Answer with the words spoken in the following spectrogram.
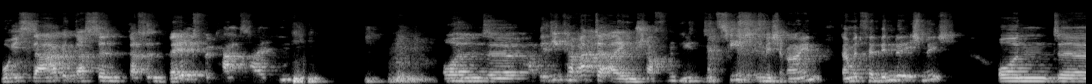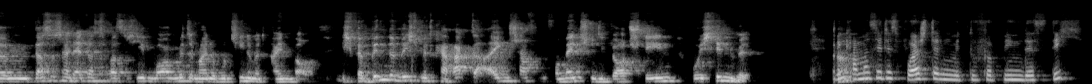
wo ich sage, das sind, das sind Weltbekanntheiten, und äh, habe die Charaktereigenschaften, die, die ziehe ich in mich rein, damit verbinde ich mich. Und ähm, das ist halt etwas, was ich jeden Morgen mit in meine Routine mit einbaue. Ich verbinde mich mit Charaktereigenschaften von Menschen, die dort stehen, wo ich hin will. Wie ja? kann man sich das vorstellen mit du verbindest dich?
